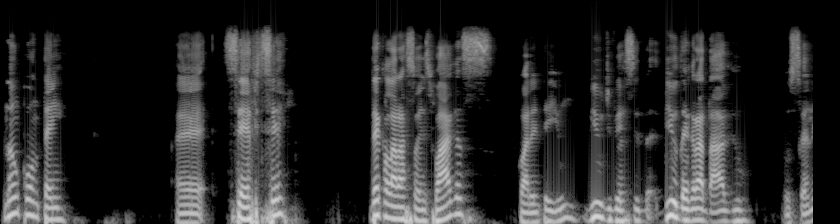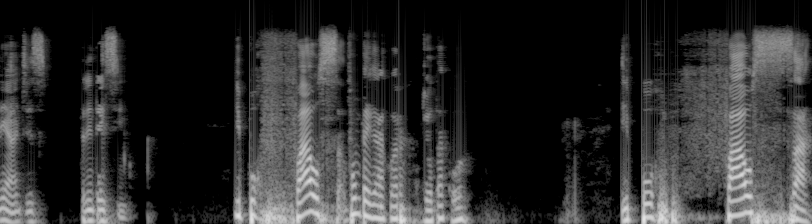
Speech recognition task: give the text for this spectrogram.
não contém é, CFC, declarações vagas, 41, biodiversidade, biodegradável, oceaneantes, 35. E por falsa, vamos pegar agora de outra cor. E por falsa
